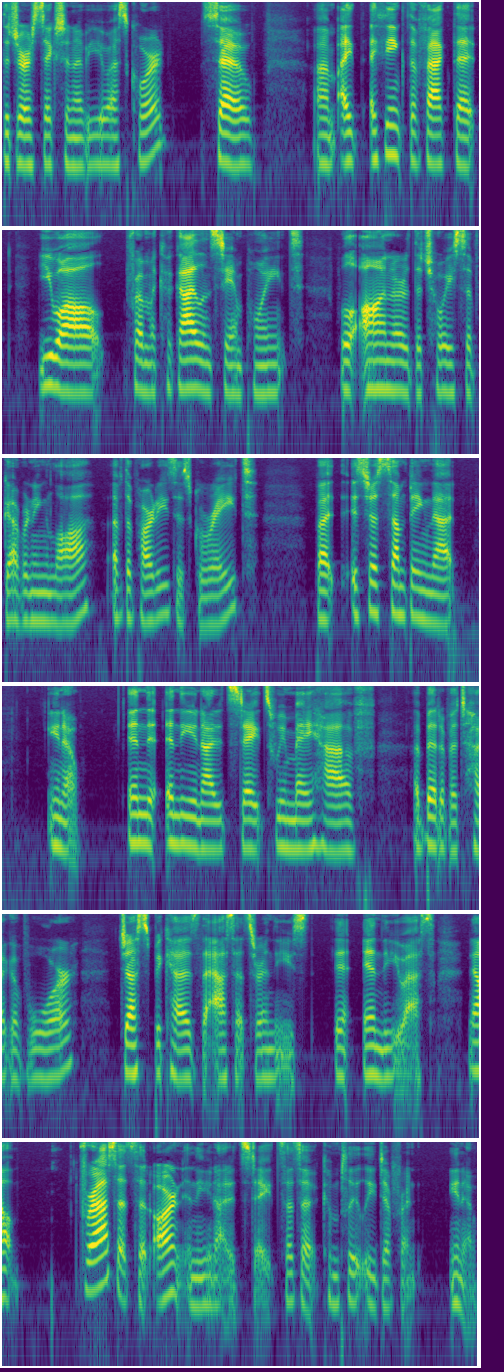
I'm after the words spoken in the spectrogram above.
the jurisdiction of a U.S. court. So um, I I think the fact that you all, from a Cook Island standpoint, will honor the choice of governing law of the parties is great but it's just something that you know in the, in the United States we may have a bit of a tug of war just because the assets are in the in the US. Now, for assets that aren't in the United States, that's a completely different, you know,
